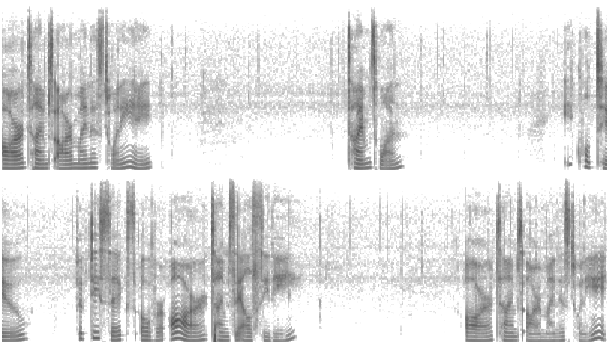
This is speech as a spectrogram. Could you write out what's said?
r times r minus 28 times 1 equal to 56 over r times the LCD, r times r minus 28.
